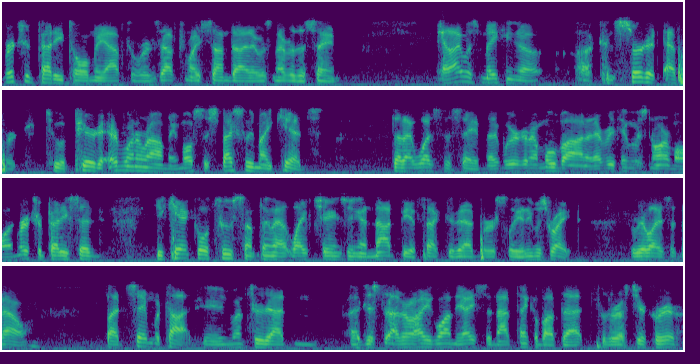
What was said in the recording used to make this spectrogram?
Richard Peddie told me afterwards, after my son died, I was never the same, and I was making a, a concerted effort to appear to everyone around me, most especially my kids, that I was the same, that we were going to move on and everything was normal. And Richard Peddie said, "You can't go through something that life changing and not be affected adversely," and he was right. I realize it now. But same with Todd. He went through that, and I just I don't know how you go on the ice and not think about that for the rest of your career.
